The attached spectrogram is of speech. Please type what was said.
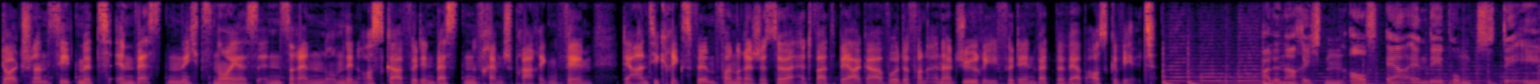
Deutschland zieht mit Im Westen nichts Neues ins Rennen um den Oscar für den besten fremdsprachigen Film. Der Antikriegsfilm von Regisseur Edward Berger wurde von einer Jury für den Wettbewerb ausgewählt. Alle Nachrichten auf rnd.de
